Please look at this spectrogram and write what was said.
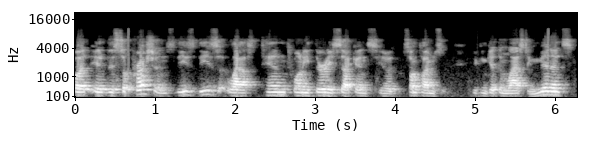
But it, the suppressions, these, these last 10, 20, 30 seconds. You know, sometimes you can get them lasting minutes.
